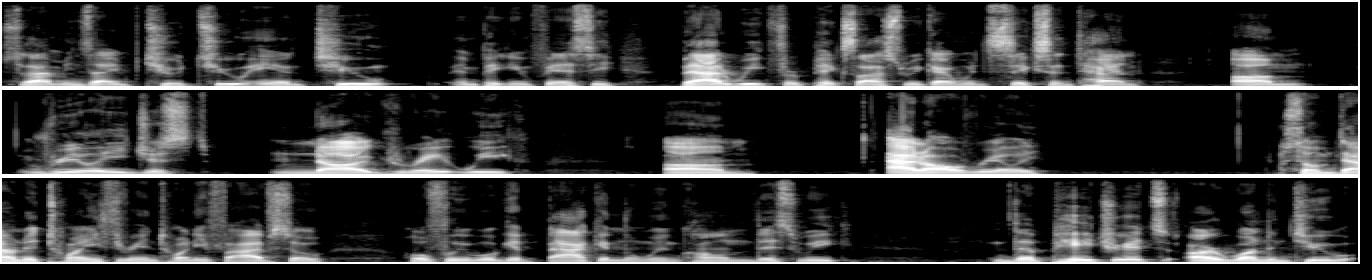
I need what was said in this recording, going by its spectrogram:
So that means I'm 2 2 and 2 in picking fantasy. Bad week for picks last week. I went 6 and 10. Um, really just not a great week um, at all, really. So I'm down to 23 and 25. So hopefully we'll get back in the win column this week. The Patriots are 1 and 2,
